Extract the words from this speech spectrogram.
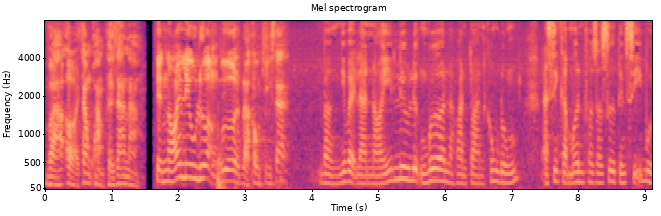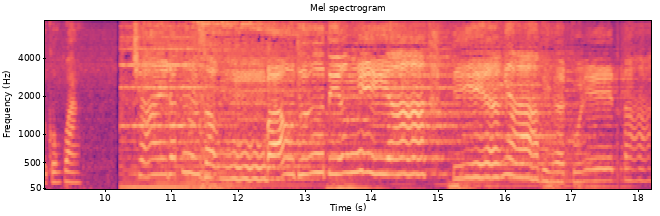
và ở trong khoảng thời gian nào. Chứ nói lưu lượng mưa là không chính xác. Vâng, như vậy là nói lưu lượng mưa là hoàn toàn không đúng. À, xin cảm ơn Phó Giáo sư Tiến sĩ Bùi Công Quang. Trái đất rộng bao thứ tiếng tiếng nhà Việt quê ta.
